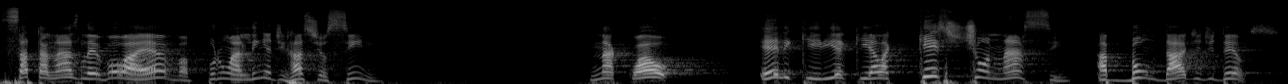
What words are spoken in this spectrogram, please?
Satanás levou a Eva por uma linha de raciocínio, na qual ele queria que ela questionasse a bondade de Deus.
